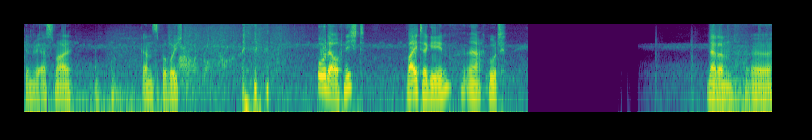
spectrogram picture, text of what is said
können wir erstmal ganz beruhigt oder auch nicht weitergehen. Ja, gut. Na dann, äh,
